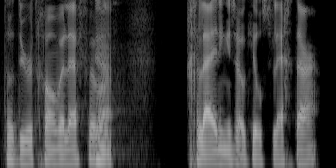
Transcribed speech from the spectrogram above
dat duurt gewoon wel even. Ja. Want geleiding is ook heel slecht daar.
